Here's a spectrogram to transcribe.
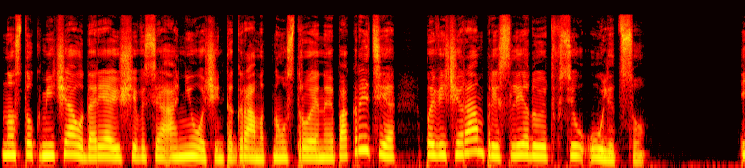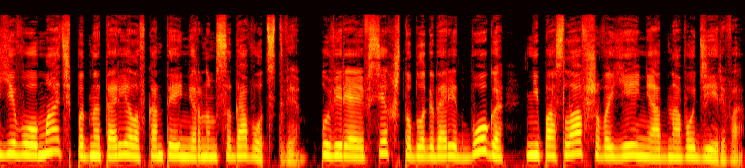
Но стук мяча, ударяющегося о не очень-то грамотно устроенное покрытие, по вечерам преследует всю улицу. Его мать поднаторела в контейнерном садоводстве, уверяя всех, что благодарит Бога, не пославшего ей ни одного дерева.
